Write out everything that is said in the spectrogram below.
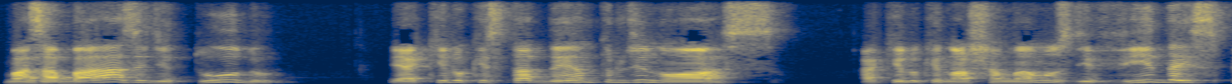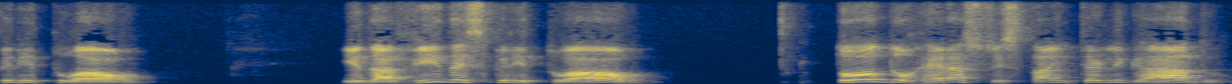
Mas a base de tudo é aquilo que está dentro de nós, aquilo que nós chamamos de vida espiritual e da vida espiritual, todo o resto está interligado.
